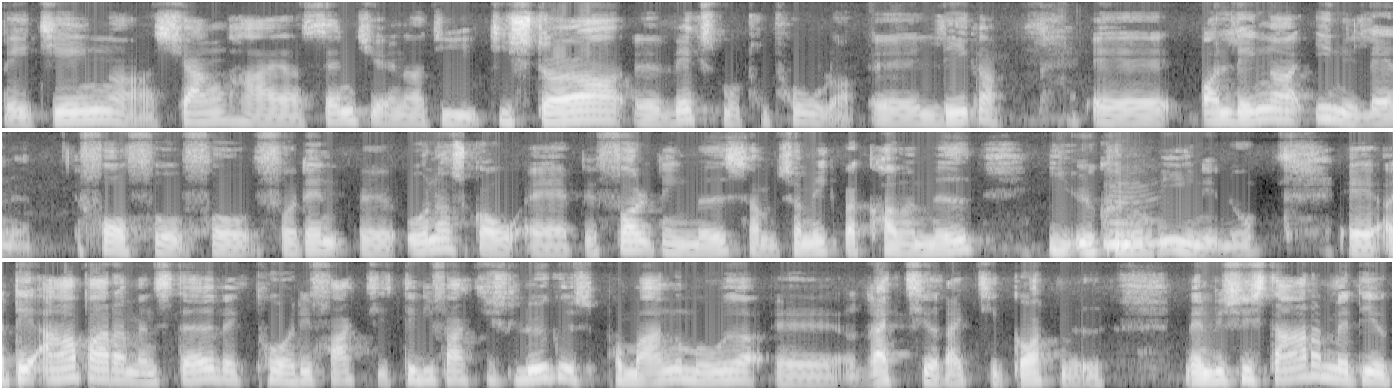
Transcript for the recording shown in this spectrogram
Beijing og Shanghai og Shenzhen og de, de større øh, vækstmetropoler øh, ligger, øh, og længere ind i landet for at få, få, få den øh, underskov af befolkningen med, som, som ikke var kommet med i økonomien mm. endnu. Øh, og det arbejder man stadigvæk på, og det faktisk, det de faktisk lykkedes på mange måder øh, rigtig, rigtig godt med. Men hvis vi starter med det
